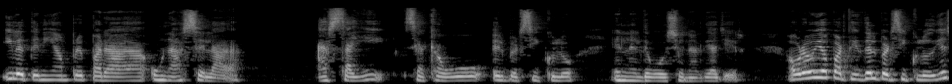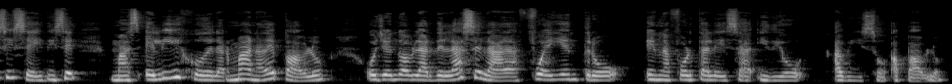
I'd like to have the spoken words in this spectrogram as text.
y le tenían preparada una celada. Hasta allí se acabó el versículo en el devocional de ayer. Ahora voy a partir del versículo 16, dice, mas el hijo de la hermana de Pablo, oyendo hablar de la celada, fue y entró en la fortaleza y dio aviso a Pablo.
